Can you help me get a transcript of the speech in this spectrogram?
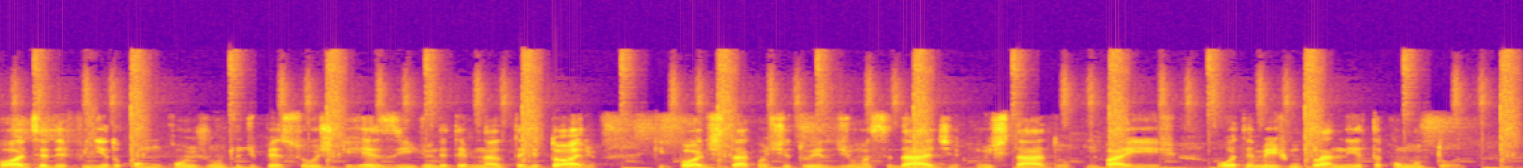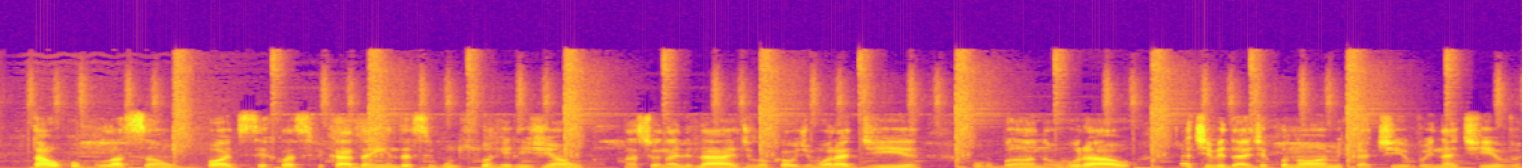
pode ser definido como um conjunto de pessoas que residem em determinado território, que pode estar constituído de uma cidade, um estado, um país ou até mesmo um planeta como um todo. Tal população pode ser classificada ainda segundo sua religião, nacionalidade, local de moradia, urbana ou rural, atividade econômica, ativa ou inativa,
